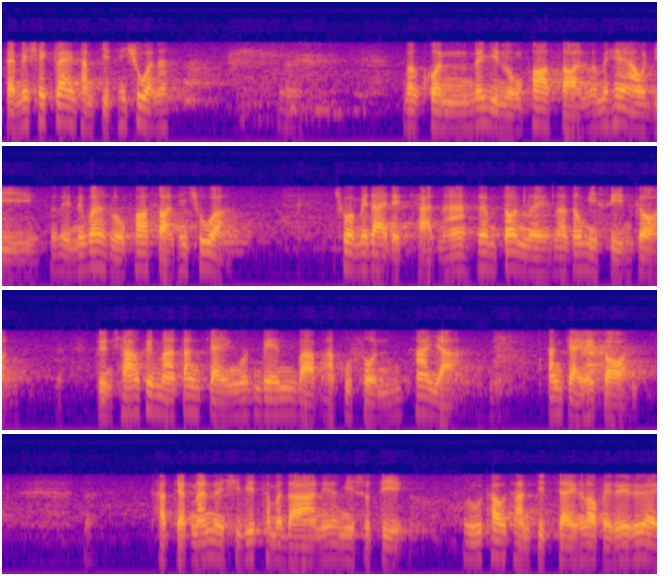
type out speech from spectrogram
แต่ไม่ใช่แกล้งทำจิตให้ชั่วนะ บางคนได้ยินหลวงพ่อสอนว่าไม่ให้เอาดี ก็เลยนึกว่าหลวงพ่อสอนให้ชั่ว ชั่วไม่ได้เด็ดขาดนะ เริ่มต้นเลย เราต้องมีศีลก่อน ตื่นเช้าขึ้นมาตั้งใจงดเว้นบาปอากุศลห้าอย่าง ตั้งใจไว้ก่อน ถัดจากนั้นในชีวิตธรรมดาเนี่ยมีสติ รู้เท่าทันจิตใจของเราไปเรื่อย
